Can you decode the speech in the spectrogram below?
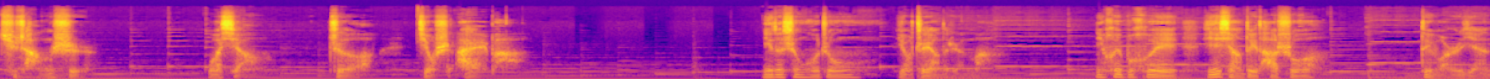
去尝试。我想，这。就是爱吧。你的生活中有这样的人吗？你会不会也想对他说：“对我而言，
